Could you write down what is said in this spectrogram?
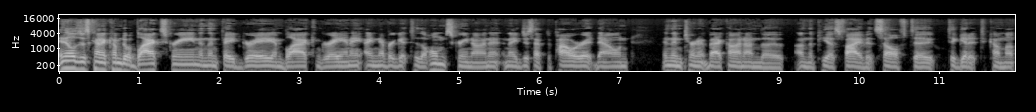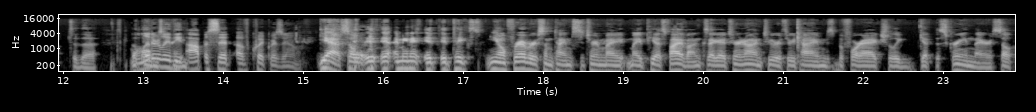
and it'll just kind of come to a black screen and then fade gray and black and gray and I, I never get to the home screen on it and i just have to power it down and then turn it back on on the on the ps5 itself to to get it to come up to the, the Literally the opposite of quick resume. Yeah, so it, it, I mean, it, it, it takes you know forever sometimes to turn my my PS5 on because I got to turn it on two or three times before I actually get the screen there. So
